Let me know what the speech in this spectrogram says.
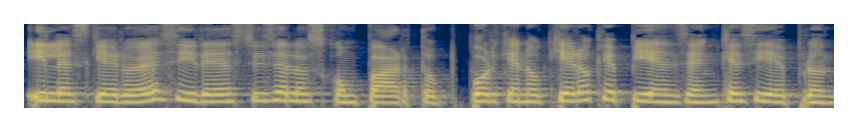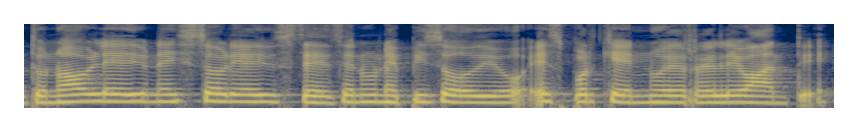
Y les quiero decir esto y se los comparto porque no quiero que piensen que si de pronto no hablé de una historia de ustedes en un episodio es porque no es relevante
